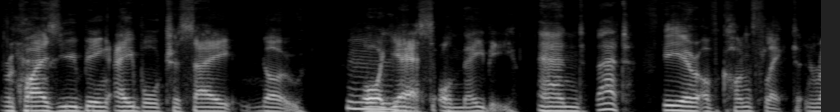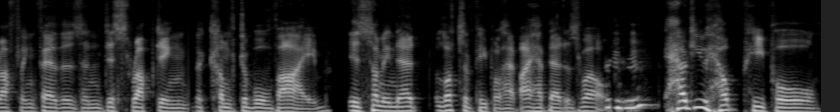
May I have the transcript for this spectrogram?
It requires you being able to say no mm. or hmm. yes or maybe. And that fear of conflict and ruffling feathers and disrupting the comfortable vibe is something that lots of people have. I have that as well. Mm-hmm. How do you help people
